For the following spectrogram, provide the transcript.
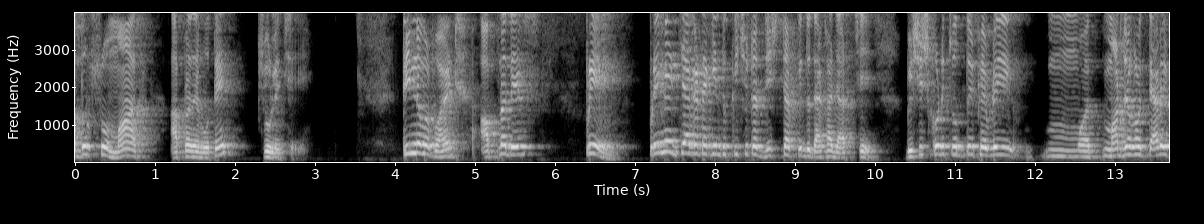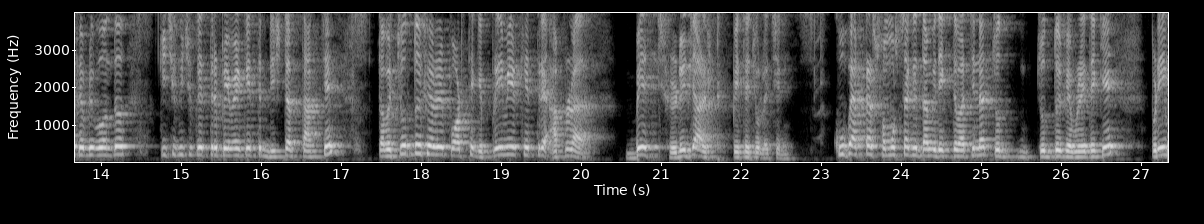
আদর্শ মাস আপনাদের হতে চলেছে। তিন নম্বর পয়েন্ট আপনাদের প্রেম। প্রেমের জায়গাটা কিন্তু কিছুটা ডিস্টার্ব কিন্তু দেখা যাচ্ছে। বিশেষ করে চোদ্দোই ফেব্রুয়ারি মার্জার তেরোই ফেব্রুয়ারি পর্যন্ত কিছু কিছু ক্ষেত্রে প্রেমের ক্ষেত্রে ডিস্টার্ব থাকছে। তবে চোদ্দোই ফেব্রুয়ারির পর থেকে প্রেমের ক্ষেত্রে আপনারা বেস্ট রেজাল্ট পেতে চলেছেন। খুব একটা সমস্যা কিন্তু আমি দেখতে পাচ্ছি না। চোদ্দোই ফেব্রুয়ারি থেকে প্রেম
